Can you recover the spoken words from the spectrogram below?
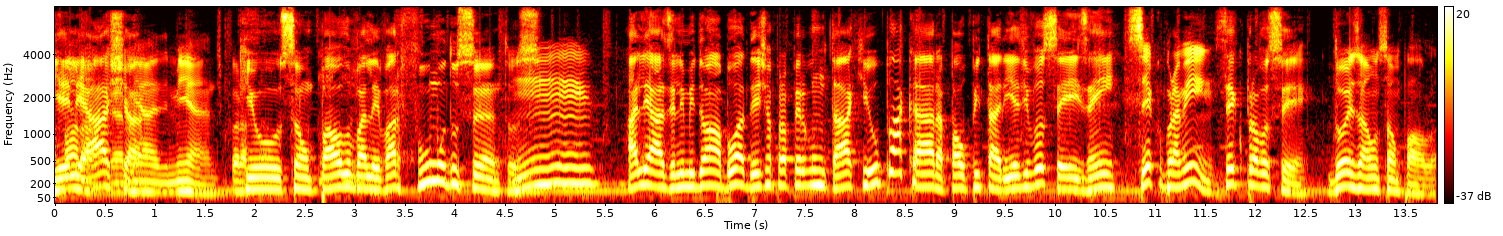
E ele não, acha minha, minha que o São Paulo vai levar fumo do Santos. Hum, Aliás, ele me deu uma boa deixa para perguntar aqui o placar, a palpitaria de vocês, hein? Seco para mim? Seco para você. 2 a 1 um São Paulo.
